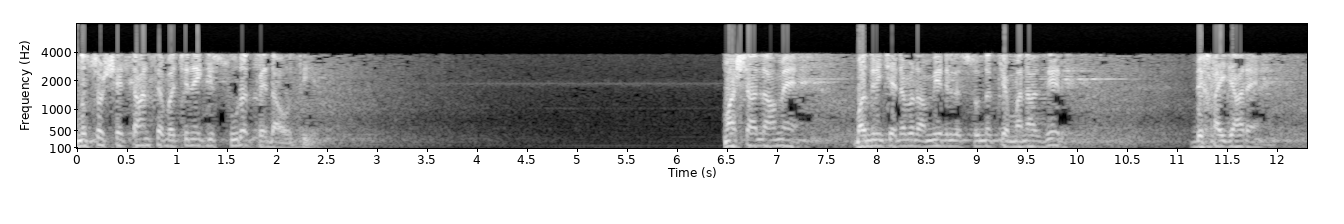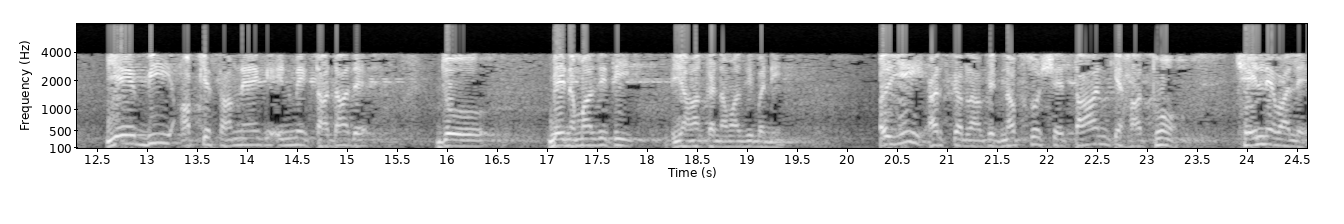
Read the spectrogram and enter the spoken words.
نفس و شیطان سے بچنے کی صورت پیدا ہوتی ہے۔ ماشاء اللہ ہمیں مدنی چینل امیر سنت کے مناظر دکھائی جا رہے ہیں۔ یہ بھی آپ کے سامنے ہے کہ ان میں ایک تعداد ہے جو بے نمازی تھی، یہاں کا نمازی بنی۔ اور یہی عرض کر رہا ہوں کہ نفس و شیطان کے ہاتھوں کھیلنے والے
